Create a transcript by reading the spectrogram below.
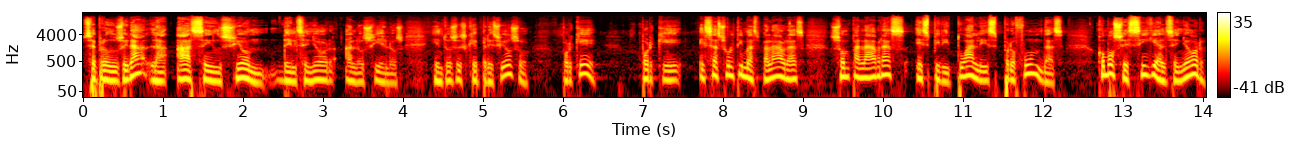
se producirá la ascensión del Señor a los cielos. Y entonces, qué precioso. ¿Por qué? Porque esas últimas palabras son palabras espirituales profundas. ¿Cómo se sigue al Señor?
